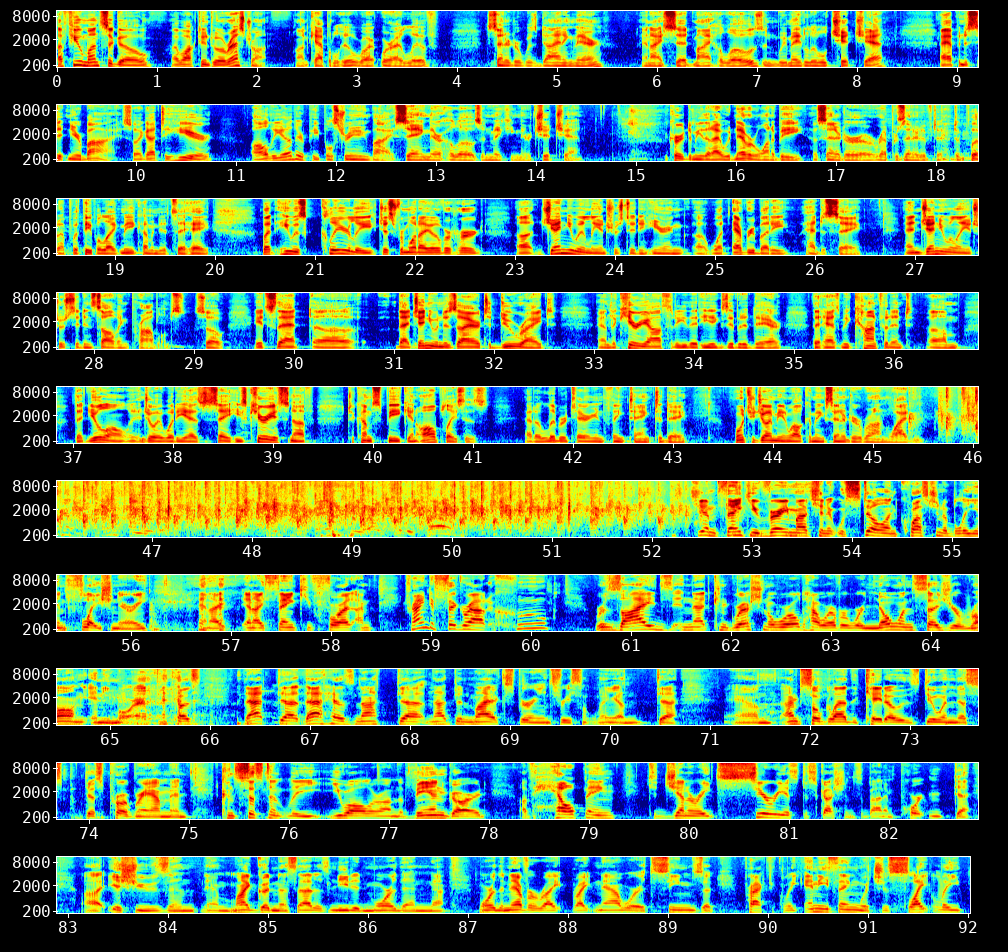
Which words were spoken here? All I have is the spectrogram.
A few months ago, I walked into a restaurant on Capitol Hill where, where I live. Senator was dining there, and I said my hellos, and we made a little chit chat. I happened to sit nearby, so I got to hear all the other people streaming by saying their hellos and making their chit chat. Occurred to me that I would never want to be a senator or a representative to, to put up with people like me coming to say, hey, but he was clearly, just from what I overheard, uh, genuinely interested in hearing uh, what everybody had to say and genuinely interested in solving problems. So it's that, uh, that genuine desire to do right and the curiosity that he exhibited there that has me confident um, that you'll all enjoy what he has to say. He's curious enough to come speak in all places at a libertarian think tank today. Won't you join me in welcoming Senator Ron Wyden? Jim, thank you very much, and it was still unquestionably inflationary, and I and I thank you for it. I'm trying to figure out who resides in that congressional world, however, where no one says you're wrong anymore, because that uh, that has not uh, not been my experience recently, and. Uh, and I'm so glad that Cato is doing this this program, and consistently, you all are on the vanguard of helping to generate serious discussions about important uh, uh, issues. And, and, my goodness, that is needed more than uh, more than ever right right now, where it seems that practically anything which is slightly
